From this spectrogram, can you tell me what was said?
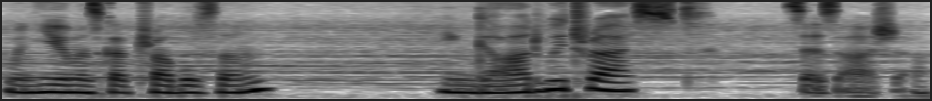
when humans got troublesome. In God we trust, says Asha.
